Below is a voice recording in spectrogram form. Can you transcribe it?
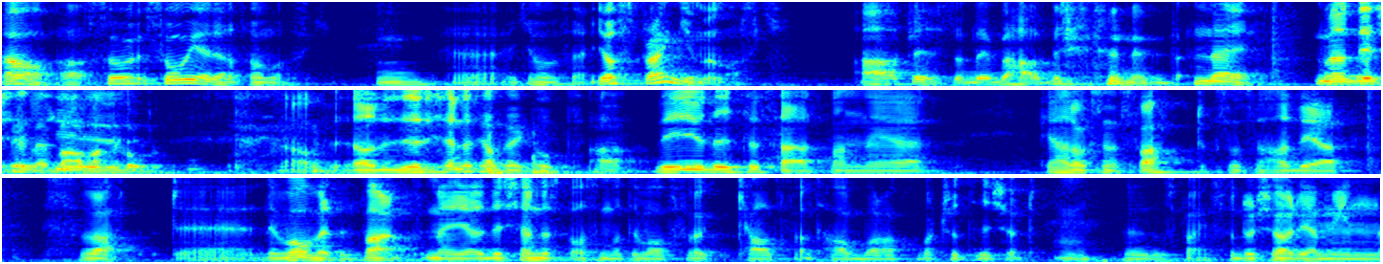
ja, Ja. Så, så är det att ha mask. Mm. eh, kan man säga. Jag sprang ju med mask. Ja, precis. Så det behövde du tydligen inte. Nej, men det känns ville ju... bara cool. Ja, det, det kändes ganska coolt. Ja. Det är ju lite så här att man är... Jag hade också en svart och sen så hade jag svart... Eh, det var väldigt varmt men jag, det kändes bara som att det var för kallt för att ha bara shorts och t-shirt Mm. Så då körde jag min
